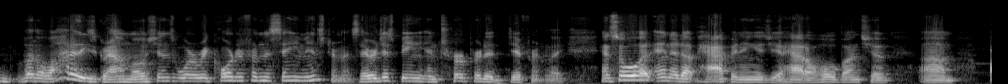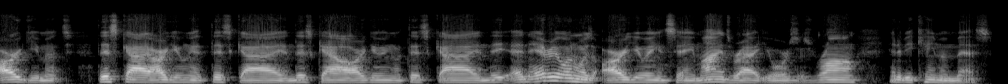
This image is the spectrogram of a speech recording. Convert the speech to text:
but a lot of these ground motions were recorded from the same instruments. They were just being interpreted differently. And so what ended up happening is you had a whole bunch of um, arguments. This guy arguing with this guy and this gal arguing with this guy and the, and everyone was arguing and saying mine's right, yours is wrong, and it became a mess.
